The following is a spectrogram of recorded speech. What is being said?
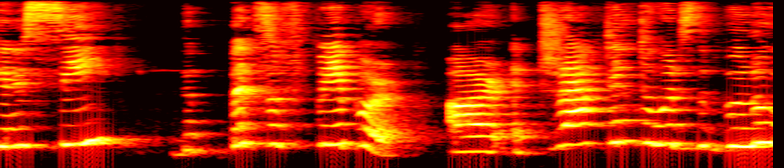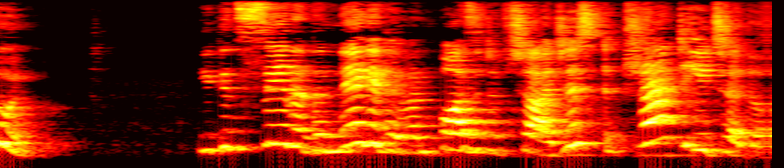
Can you see? The bits of paper are attracting towards the balloon. You can see that the negative and positive charges attract each other.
